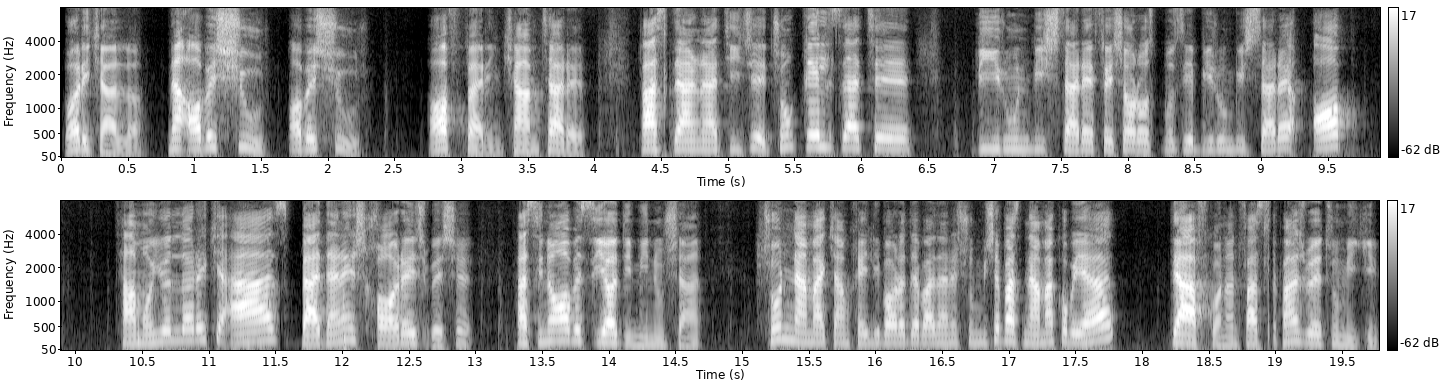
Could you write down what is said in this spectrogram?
باری کلا نه آب شور آب شور. آفرین کمتره. پس در نتیجه چون قلزت بیرون بیشتره فشار اسموزی بیرون بیشتره آب تمایل داره که از بدنش خارج بشه. پس اینا آب زیادی می نوشن چون نمک هم خیلی وارد بدنشون میشه پس نمک رو باید دفع کنن. فصل پنج بهتون میگیم.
